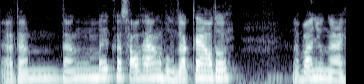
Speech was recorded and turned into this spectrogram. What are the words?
À, tháng tháng mới có 6 tháng vùng giá cao thôi. Là bao nhiêu ngày?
